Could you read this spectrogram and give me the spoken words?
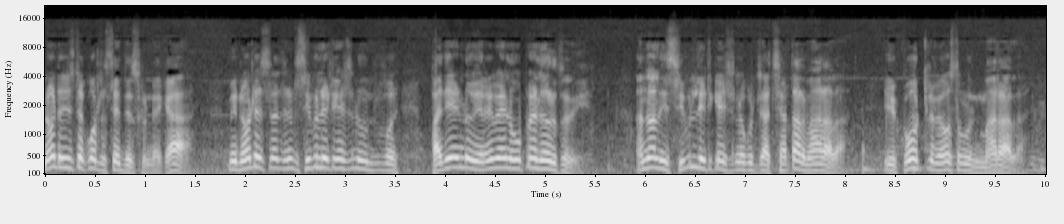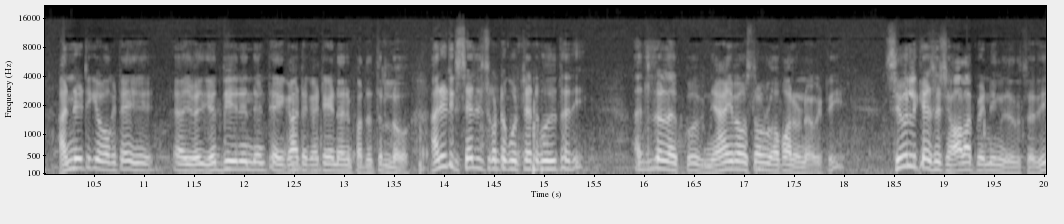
నోటీస్ ఇస్తే కోర్టులో స్టే తీసుకున్నాక మీరు నోటీస్ వచ్చినప్పుడు సివిల్ లిటిగేషన్ పదిహేను ఇరవై ఏళ్ళు ముప్పై ఏళ్ళు జరుగుతుంది. అందువల్ల ఈ సివిల్ లిటిగేషన్లో కూడా చట్టాలు మారాలా? ఈ కోర్టుల వ్యవస్థ కూడా మారాలా? అన్నిటికీ ఒకటే ఎద్దు ఏనిందంటే ఘాట కట్టేయండి అనే పద్ధతుల్లో అన్నిటికీ సేల్ తీసుకుంటే కూర్చున్నట్టు కుదురుతుంది. అందువల్ల న్యాయ వ్యవస్థలో లోపాలు ఉన్నాయి ఒకటి. సివిల్ కేసు చాలా పెండింగ్ జరుగుతుంది.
